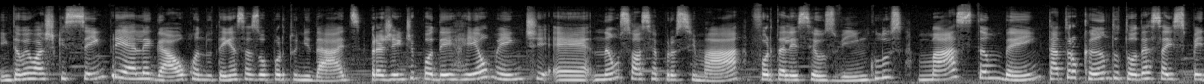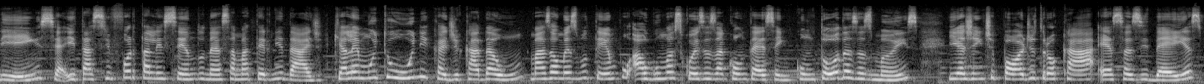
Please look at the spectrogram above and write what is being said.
Então eu acho que sempre é legal quando tem essas oportunidades para a gente poder realmente é, não só se aproximar, fortalecer os vínculos, mas também tá trocando toda essa experiência e tá se fortalecendo nessa maternidade, que ela é muito única de cada um, mas ao mesmo tempo algumas coisas acontecem com todas as mães e a gente pode trocar essas ideias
